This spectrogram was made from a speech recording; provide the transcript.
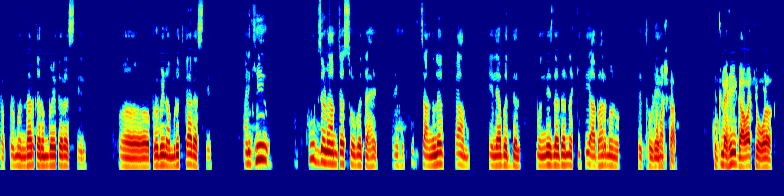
डॉक्टर मंदार करंबेळकर असतील प्रवीण अमृतकार असतील. आणखी खूप जण आमच्यासोबत आहेत आणि हे खूप चांगलं काम केल्याबद्दल मंगेशदादांना किती आभार मानू ते थोडे. नमस्कार. कुठल्याही गावाची ओळख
